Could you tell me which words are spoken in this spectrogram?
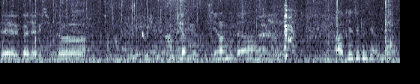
네, 여기까지 하겠습니다. 네, 미안합니다. 아, 괜찮, 괜찮, 괜찮.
